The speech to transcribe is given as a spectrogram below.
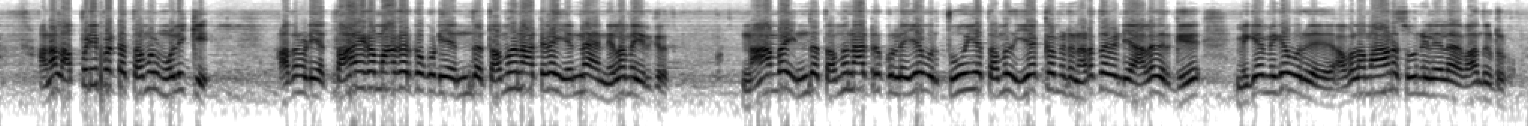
ஆனால் அப்படிப்பட்ட தமிழ் மொழிக்கு அதனுடைய தாயகமாக இருக்கக்கூடிய இந்த தமிழ்நாட்டில் என்ன நிலைமை இருக்கிறது? நாம் இந்த தமிழ்நாட்டிற்குள்ளேயே ஒரு தூய தமிழ் இயக்கம் என்று நடத்த வேண்டிய அளவிற்கு மிக மிக ஒரு அவலமான சூழ்நிலையில் வாழ்ந்துகிட்டு இருக்கோம்.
